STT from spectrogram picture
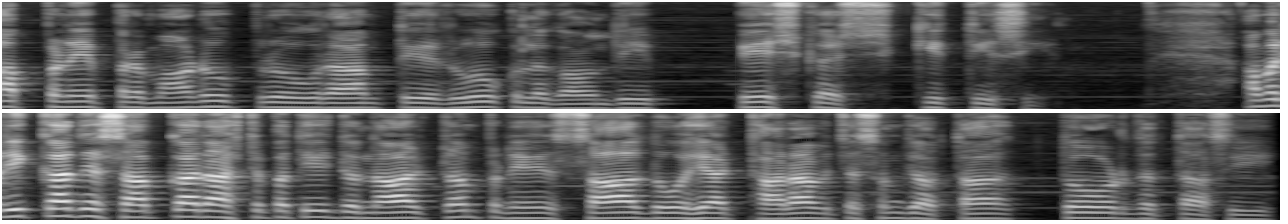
ਆਪਣੇ ਪਰਮਾਣੂ ਪ੍ਰੋਗਰਾਮ ਤੇ ਰੋਕ ਲਗਾਉਣ ਦੀ ਪੇਸ਼ਕਸ਼ ਕੀਤੀ ਸੀ। ਅਮਰੀਕਾ ਦੇ ਸਾਬਕਾ ਰਾਸ਼ਟਰਪਤੀ ਡੋਨਾਲਡ ਟਰੰਪ ਨੇ ਸਾਲ 2018 ਵਿੱਚ ਸਮਝੌਤਾ ਤੋੜ ਦਿੱਤਾ ਸੀ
